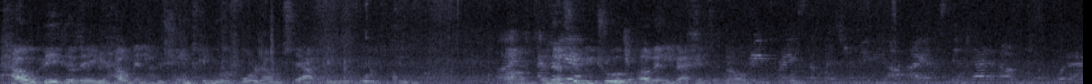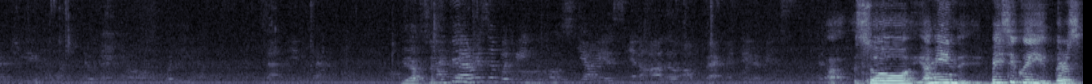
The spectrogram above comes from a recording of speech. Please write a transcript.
how big of a, how many machines can you afford, how much staff can you afford to tune? Um, and that's gonna be true of, of any back-end technology. rephrase the question maybe, um, I understand that, um, what I actually want to know that, uh, whether you have done any kind of Yeah, so you comparison between PostGIS and other, um, backend database. Uh, so I mean, basically, there's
